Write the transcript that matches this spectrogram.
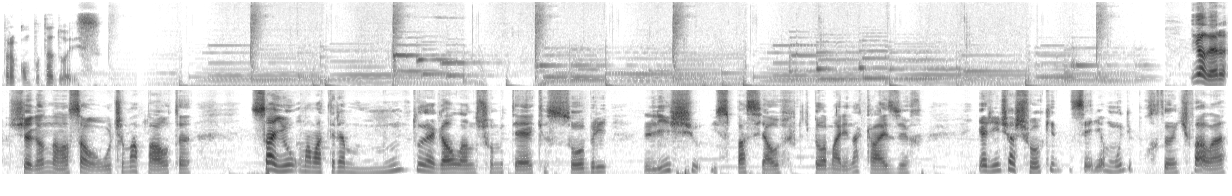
para computadores. E galera, chegando na nossa última pauta, saiu uma matéria muito legal lá no Showmetech sobre lixo espacial escrito pela Marina Kaiser. E a gente achou que seria muito importante falar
